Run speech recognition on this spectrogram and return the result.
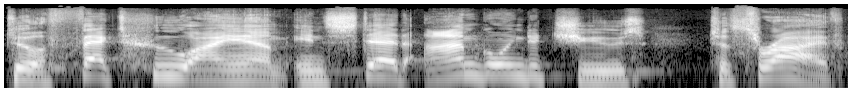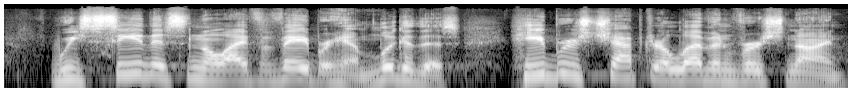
to affect who I am. Instead, I'm going to choose to thrive. We see this in the life of Abraham. Look at this Hebrews chapter 11, verse 9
